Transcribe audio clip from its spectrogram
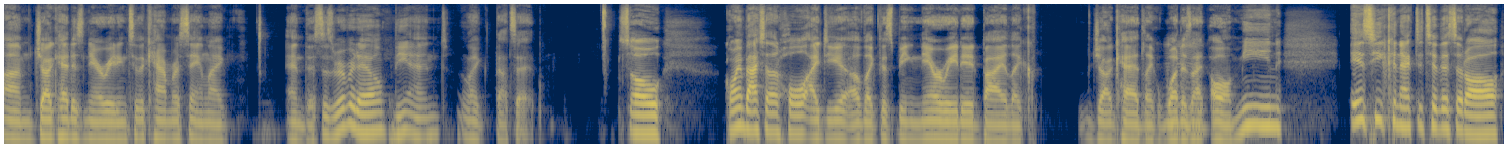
um, Jughead is narrating to the camera saying like, "And this is Riverdale. The end. Like that's it." So going back to that whole idea of like this being narrated by like Jughead, like what mm-hmm. does that all mean? Is he connected to this at all?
